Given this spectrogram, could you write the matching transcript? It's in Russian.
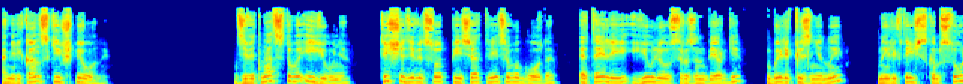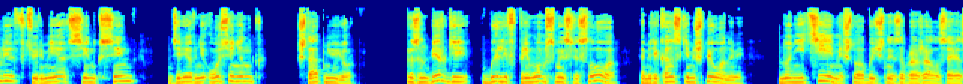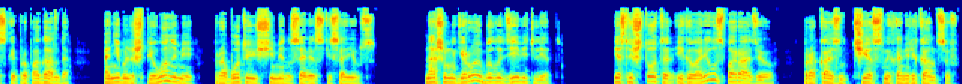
Американские шпионы. 19 июня 1953 года Этели и Юлиус Розенберги были казнены на электрическом стуле в тюрьме Синг-Синг, деревне Осенинг, штат Нью-Йорк. Розенберги были в прямом смысле слова американскими шпионами, но не теми, что обычно изображала советская пропаганда. Они были шпионами работающими на Советский Союз. Нашему герою было 9 лет. Если что-то и говорилось по радио про казнь честных американцев,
